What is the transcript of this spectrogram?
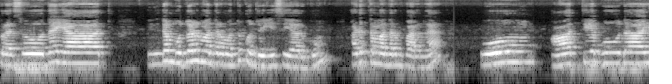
பிரசோதயாத். இந்த முதல் மந்திரம் வந்து கொஞ்சம் ஈஸியாக இருக்கும். அடுத்த மந்திரம் பாருங்கள் ஓம் ஆத்தியபூதாய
